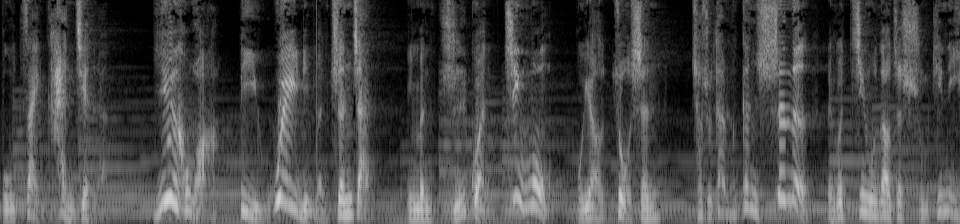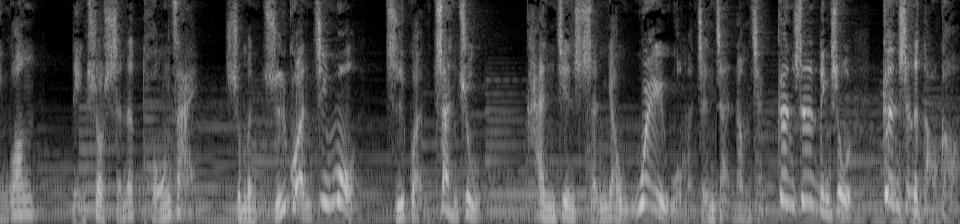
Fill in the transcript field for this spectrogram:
不再看见了。耶和华必为你们征战，你们只管静默，不要作声。求主带我们更深的，能够进入到这属天的眼光，领受神的同在，使我们只管静默，只管站住，看见神要为我们征战。让我们想更深的领受，更深的祷告。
